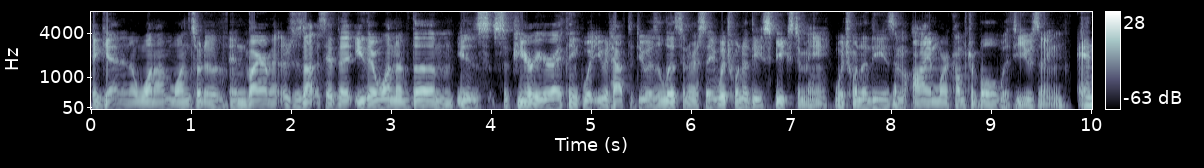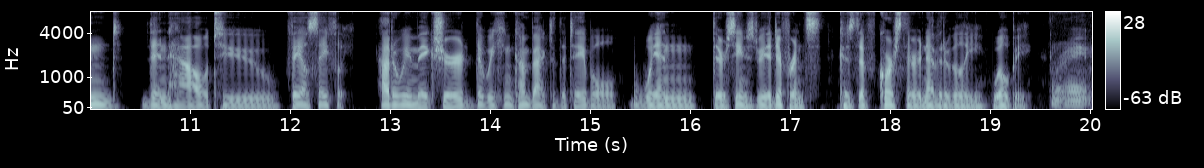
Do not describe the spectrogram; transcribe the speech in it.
again, in a one on one sort of environment, which is not to say that either one of them is superior. I think what you would have to do as a listener is say, which one of these speaks to me? Which one of these am I more comfortable with using? And then how to fail safely. How do we make sure that we can come back to the table when there seems to be a difference? Because, of course, there inevitably will be. Right.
